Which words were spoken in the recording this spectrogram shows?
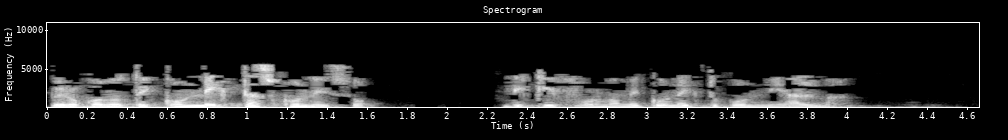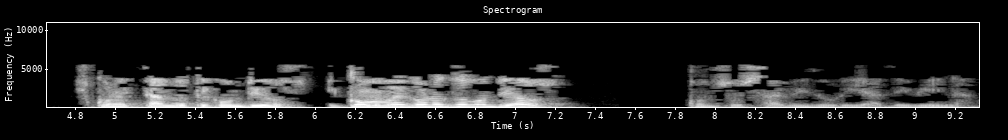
Pero cuando te conectas con eso, ¿de qué forma me conecto con mi alma? conectándote con Dios. ¿Y cómo me conecto con Dios? Con su sabiduría divina.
